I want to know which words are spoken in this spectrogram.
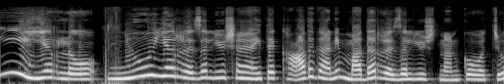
ఈ ఇయర్లో న్యూ ఇయర్ రెజల్యూషన్ అయితే కాదు కానీ మదర్ రెజల్యూషన్ అనుకోవచ్చు.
